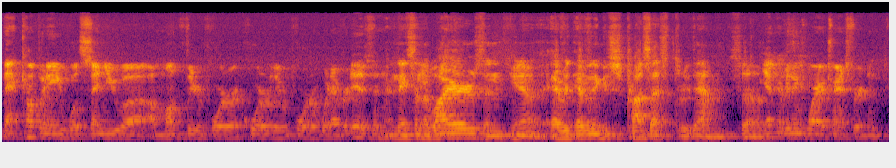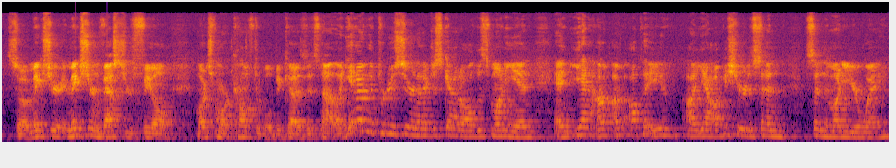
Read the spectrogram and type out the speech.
that company will send you a, a monthly report or a quarterly report or whatever it is, and, and they send the wires, and you know every, everything is processed through them. So yeah, everything's wire transferred, and so it makes your it makes your investors feel much more comfortable because it's not like yeah I'm the producer and I just got all this money in, and yeah i will pay you, uh, yeah I'll be sure to send send the money your way.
